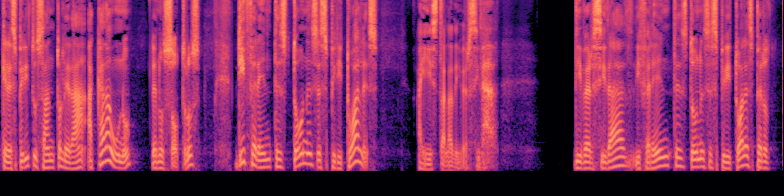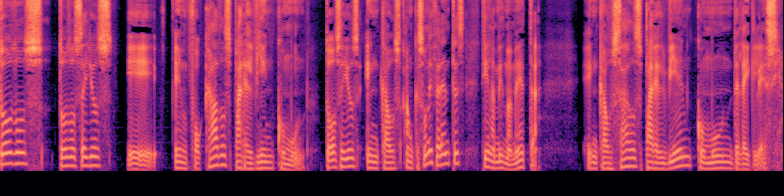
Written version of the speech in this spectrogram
que el Espíritu Santo le da a cada uno de nosotros diferentes dones espirituales. Ahí está la diversidad. Diversidad, diferentes dones espirituales, pero todos, todos ellos eh, enfocados para el bien común. Todos ellos, aunque son diferentes, tienen la misma meta, encausados para el bien común de la iglesia.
